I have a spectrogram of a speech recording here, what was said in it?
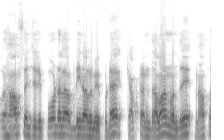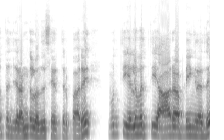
ஒரு ஹாஃப் செஞ்சுரி போடலை அப்படின்னாலுமே கூட கேப்டன் தவான் வந்து நாற்பத்தஞ்சு ரன்கள் வந்து சேர்த்திருப்பார். நூற்றி எழுபத்தி ஆறு அப்படிங்கிறது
